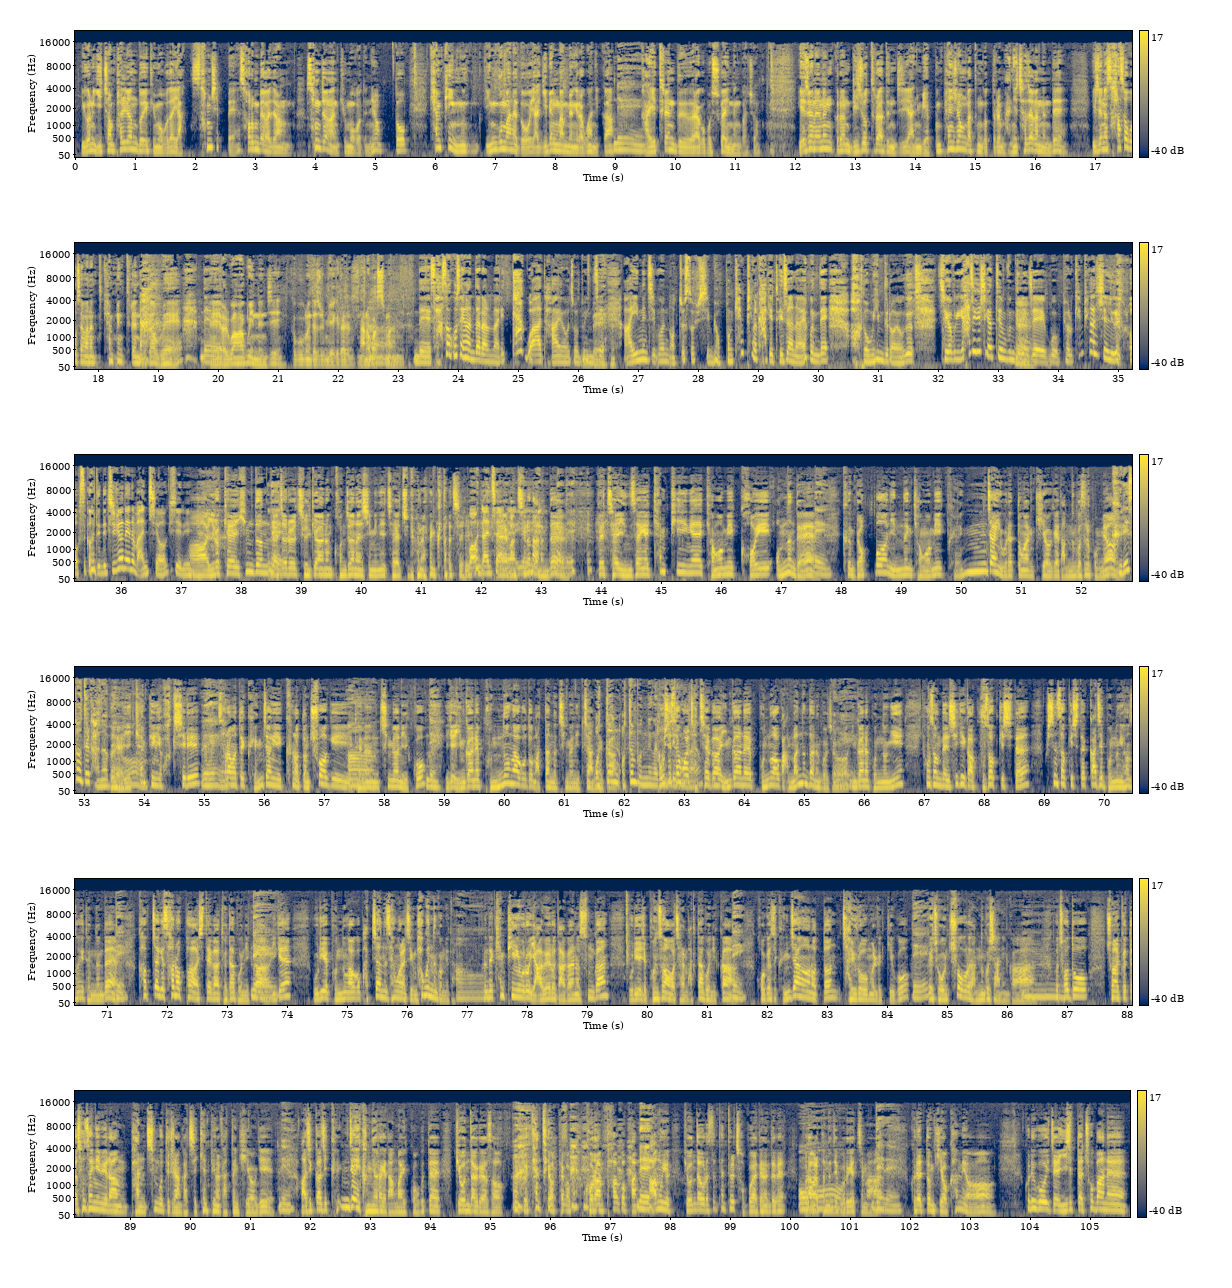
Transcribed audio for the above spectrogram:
이거는 2008년도의 규모보다 약 30배, 30배 가량 성장한 규모거든요. 또 캠핑 인구만 해도 약 200만 명이라고 하니까 네. 가히 트렌드라고 볼 수가 있는 거죠. 예전에는 그런 리조트라든지 아니면 예쁜 펜션 같은 것들을 많이 찾아갔는데 이제는 사서 고생하는 캠핑 트렌드가 왜 네. 예, 열광하고 있는지 그 부분에 대해서 좀 얘기를 나눠봤으면 아, 합니다. 네, 사서 고생한다라는 말이 딱 와 닿아요. 저도 네. 이제 아이 있는 집은 어쩔 수 없이 몇 번 캠핑을 가게 되잖아요. 근데 어, 너무 힘들어요. 그 제가 보기에 하재근 씨 같은 분들은 네. 이제 뭐 별로 캠핑하실 일은 없을 것 같은데 주변에는 많죠, 확실히. 아 이렇게 힘든 네. 레저를 즐겨하는 건전한 시민이 제 주변에는 그다지 뭐, 많지 네, 많지는 예, 예. 않은데 근데 제 인생에 캠핑의 경험이 거의 없는데 네. 그몇 번 있는 경험이 굉장히 오랫동안 기억에 남는 것을 보면 그래서들 가나 봐요. 예, 이 캠핑이 확실히 네. 사람한테 굉장히 큰 어떤 추억이 아. 되는 측면이 있고 네. 이게 인간의 본능하고도 맞닿는 측면이 있지 않을까? 어떤 어떤 본능을 도시 생활 자체가 인간의 본능하고 안 맞는다는 거죠. 네. 인간의 본능이 형성된 시기가 구석기 시대, 신석기 시대까지 본능이 형성이 됐는데 네. 갑자기 산업화 시대가 되다 보니까 네. 이게 우리의 본능하고 맞지 않는 생활을 지금 하고 있는 겁니다. 어. 그런데 캠핑으로 야외로 나가는 순간 우리의 이제 본성하고 잘 맞다 보니까 네. 거기에서 굉장한 어떤 자유로움을 느끼고 네. 그게 좋은 추억으로 남는 것이 아닌가. 음. 저도 중학교 때 선생님이랑 반 친구들이랑 같이 캠핑을 갔던 기억이 네. 아직까지 굉장히 강렬하게 남아 있고 그때 비 온다 그래서 그 텐트 옆에 막 고랑 파고 네. 아무 비 온다 그래서 쓴 텐트를 접어야 되는데 왜 고랑을 팠는지 모르겠지만 네네. 그랬던 기억하며 그리고 이제 20대 초반에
